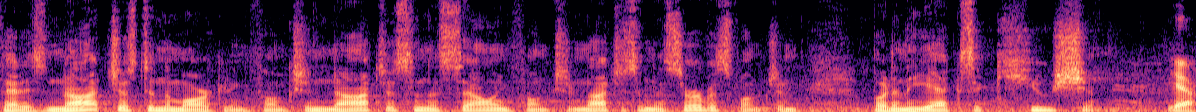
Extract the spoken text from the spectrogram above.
that is not just in the marketing function, not just in the selling function, not just in the service function, but in the execution. Yeah.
